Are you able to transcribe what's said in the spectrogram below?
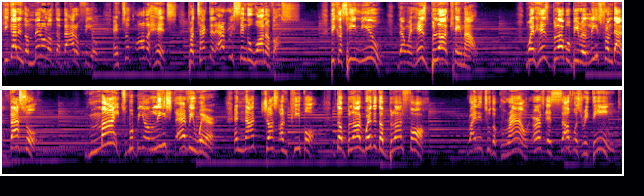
He got in the middle of the battlefield and took all the hits, protected every single one of us. Because he knew that when his blood came out, when his blood will be released from that vessel, might will be unleashed everywhere and not just on people. The blood, where did the blood fall? Right into the ground. Earth itself was redeemed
